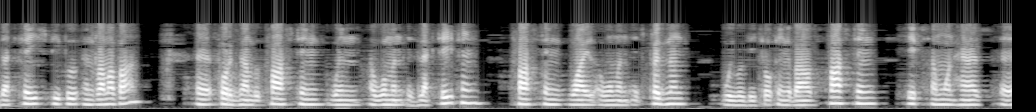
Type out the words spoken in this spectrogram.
that face people in Ramadan. Uh, for example, fasting when a woman is lactating, fasting while a woman is pregnant. We will be talking about fasting if someone has a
